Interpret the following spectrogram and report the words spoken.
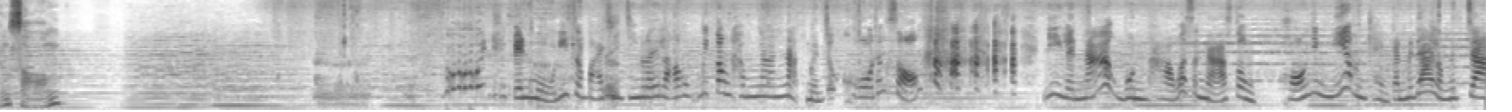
ทั้งสอง เป็นหมูนี่สบายจริงๆเลยเราไม่ต้องทำงานหนักเหมือนเจ้าโคทั้งสอง นี่เลยนะบุญภาวาสนาส่งของอย่างเนี้ยมันแข่งกันไม่ได้หรอกนะจ๊ะ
